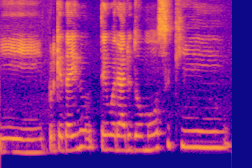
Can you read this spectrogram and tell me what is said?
E porque daí no, tem o horário do almoço que,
